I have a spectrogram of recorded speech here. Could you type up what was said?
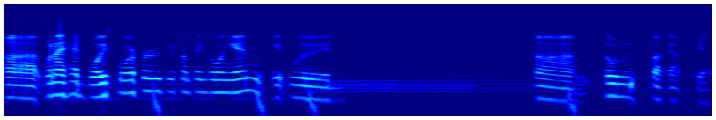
uh when I had voice morphers or something going in, it would um totally fuck up shit.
